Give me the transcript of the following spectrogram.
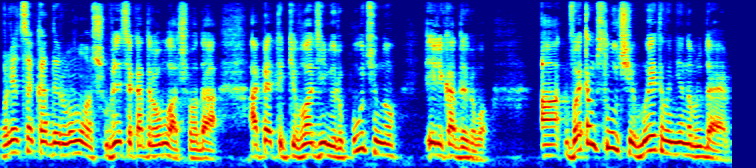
В лице Кадырова-младшего. В лице Кадырова-младшего, да. Опять-таки Владимиру Путину или Кадырову. А в этом случае мы этого не наблюдаем.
